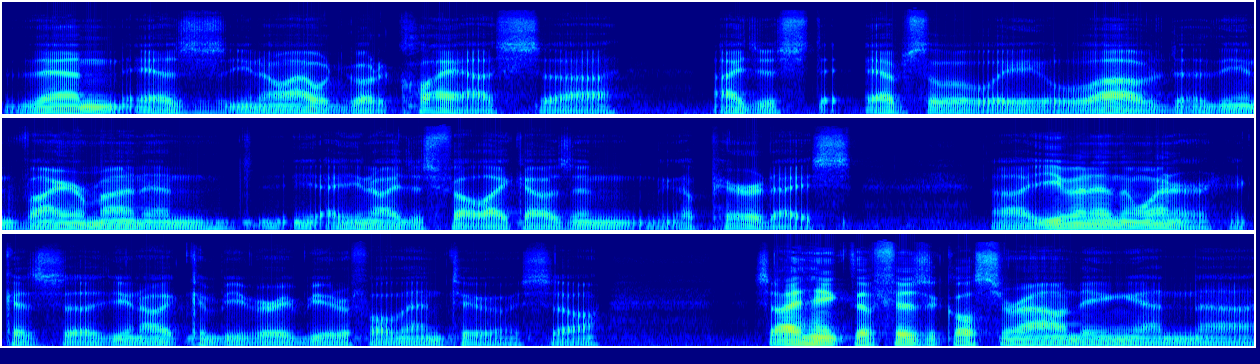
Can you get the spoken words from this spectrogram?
then, as you know, I would go to class. Uh, I just absolutely loved the environment, and you know, I just felt like I was in a paradise, uh, even in the winter, because uh, you know it can be very beautiful then too. So, so I think the physical surrounding, and uh,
